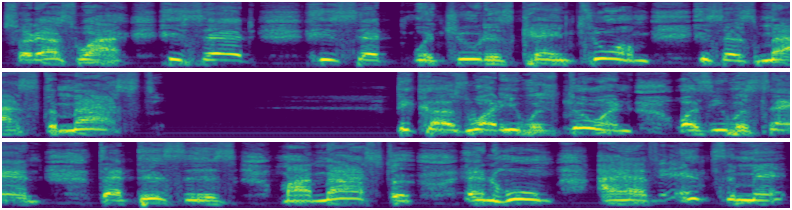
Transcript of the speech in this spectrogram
So that's why he said, he said when Judas came to him, he says, Master, Master. Because what he was doing was he was saying that this is my master in whom I have intimate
